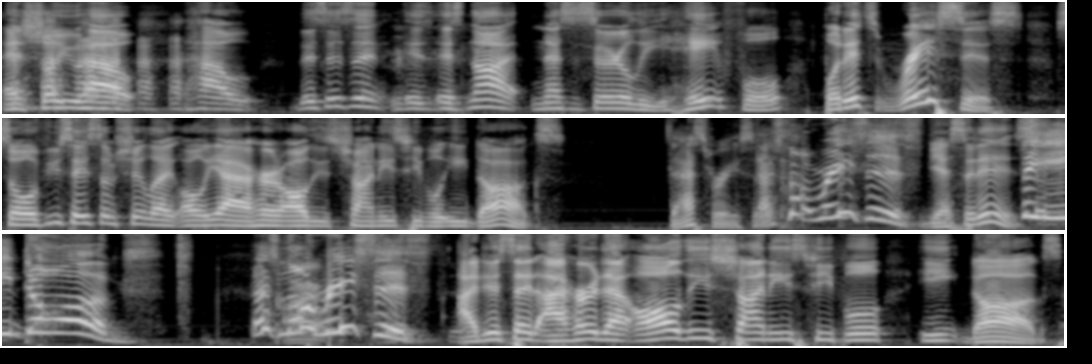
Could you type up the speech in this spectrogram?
and show you how how this isn't it's not necessarily hateful, but it's racist. So if you say some shit like, "Oh yeah, I heard all these Chinese people eat dogs," that's racist. That's not racist. yes, it is. They eat dogs. That's not racist. I just said I heard that all these Chinese people eat dogs.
